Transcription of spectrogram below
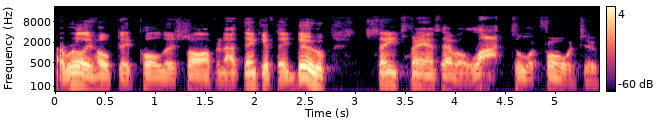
I really hope they pull this off. And I think if they do, Saints fans have a lot to look forward to.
